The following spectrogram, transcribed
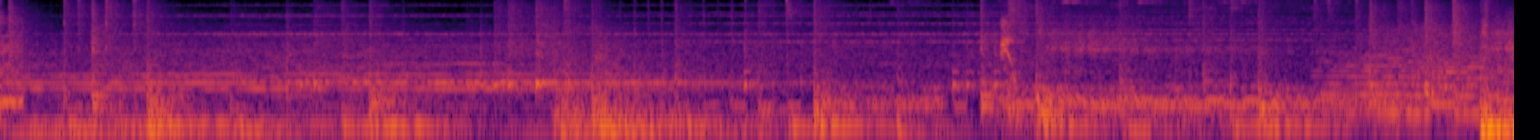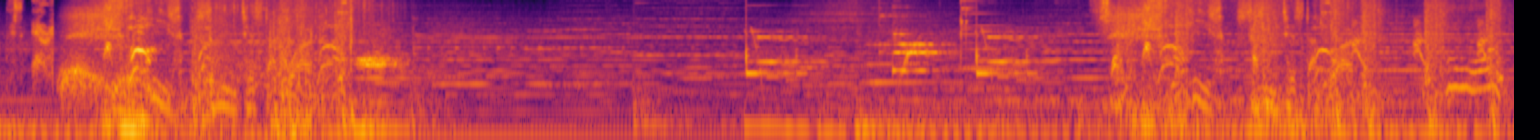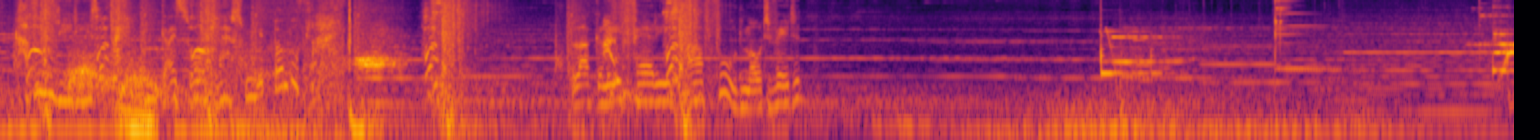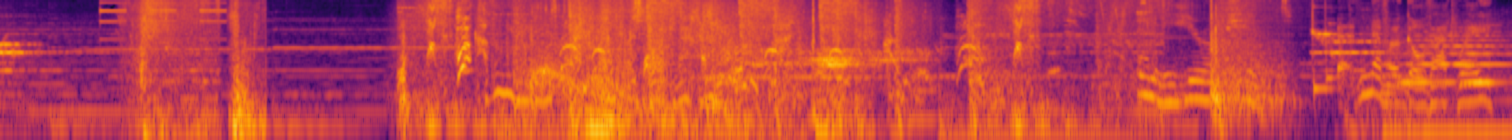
Scientist at work. Cover me, ladies. I think I saw a glass wing at Bumblefly. Luckily, fairies are food motivated. Enemy hero killed. Uh, never go that way.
